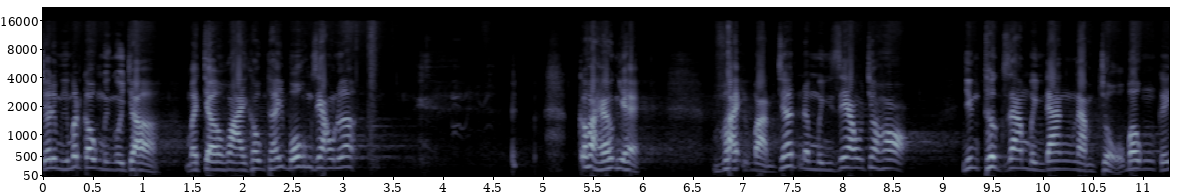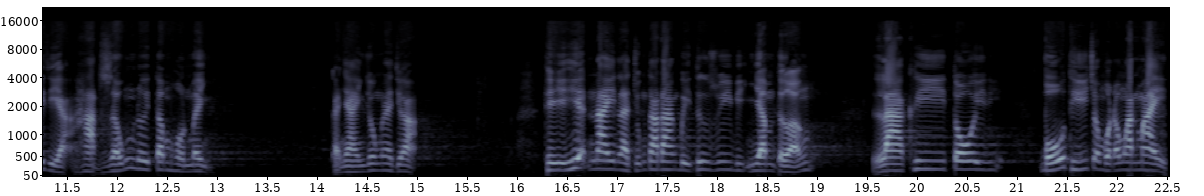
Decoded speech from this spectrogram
Cho nên mình mất công mình ngồi chờ, mà chờ hoài không thấy bố không gieo nữa. Có phải không nhỉ? Vậy bản chất là mình gieo cho họ, nhưng thực ra mình đang làm trổ bông cái gì ạ? Hạt giống nơi tâm hồn mình. Cả nhà hình dung này chưa ạ? Thì hiện nay là chúng ta đang bị tư duy, bị nhầm tưởng là khi tôi bố thí cho một ông ăn mày,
